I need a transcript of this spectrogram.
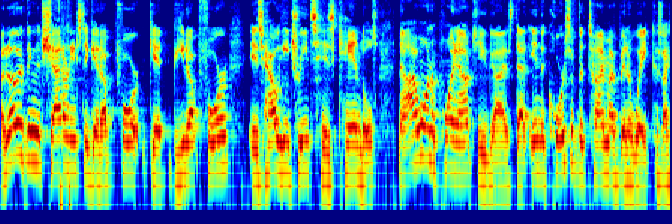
Another thing that Shadow needs to get up for, get beat up for, is how he treats his candles. Now, I want to point out to you guys that in the course of the time I've been awake, because I,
